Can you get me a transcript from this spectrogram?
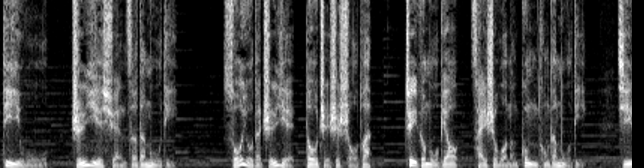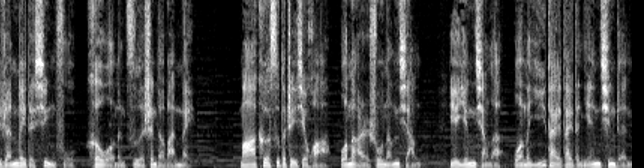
第五，职业选择的目的，所有的职业都只是手段，这个目标才是我们共同的目的，即人类的幸福和我们自身的完美。马克思的这些话我们耳熟能详，也影响了我们一代代的年轻人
